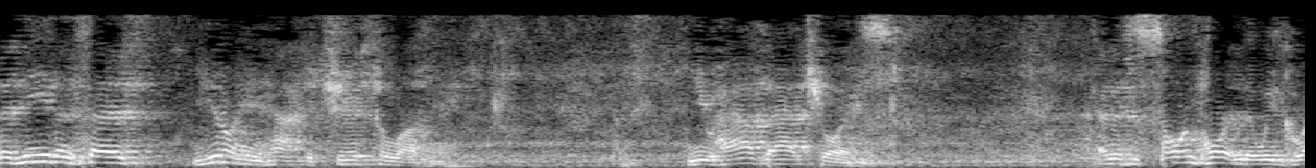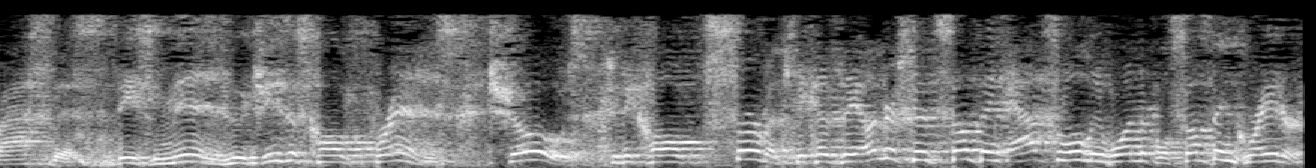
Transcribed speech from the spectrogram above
that He even says, You don't even have to choose to love me. You have that choice. And this is so important that we grasp this. These men who Jesus called friends chose to be called servants because they understood something absolutely wonderful, something greater.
